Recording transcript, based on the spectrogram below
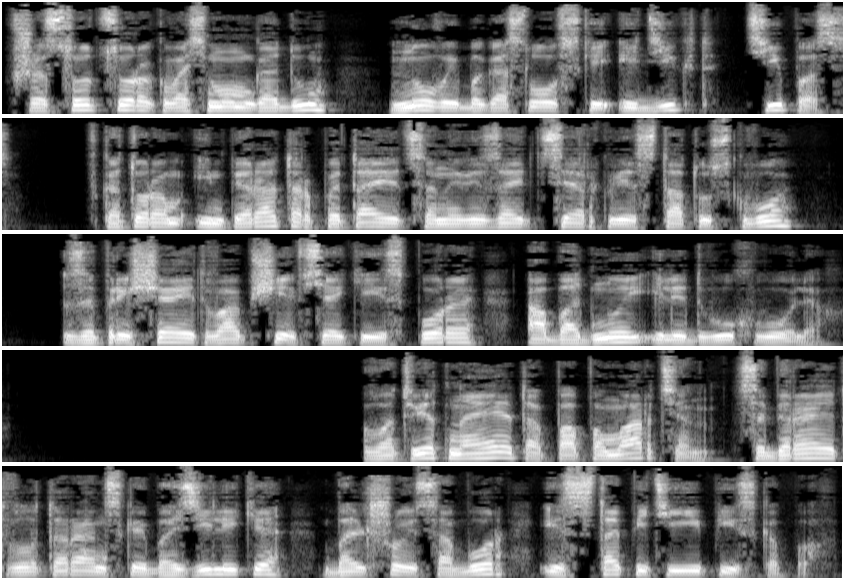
В 648 году новый богословский эдикт Типос в котором император пытается навязать церкви статус-кво, запрещает вообще всякие споры об одной или двух волях. В ответ на это папа Мартин собирает в Латеранской базилике большой собор из 105 епископов,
